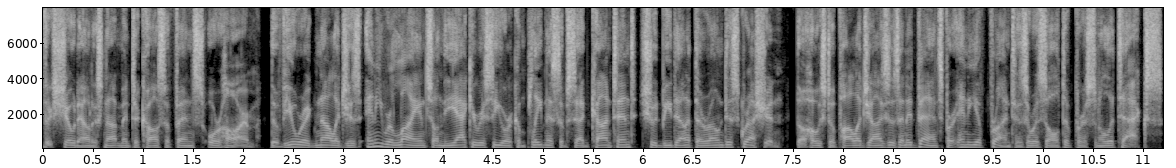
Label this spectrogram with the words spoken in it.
The showdown is not meant to cause offense or harm. The viewer acknowledges any reliance on the accuracy or completeness of said content should be done at their own discretion. The host apologizes in advance for any affront as a result of personal attacks.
